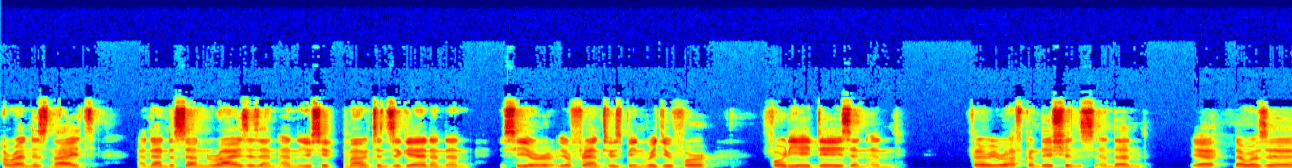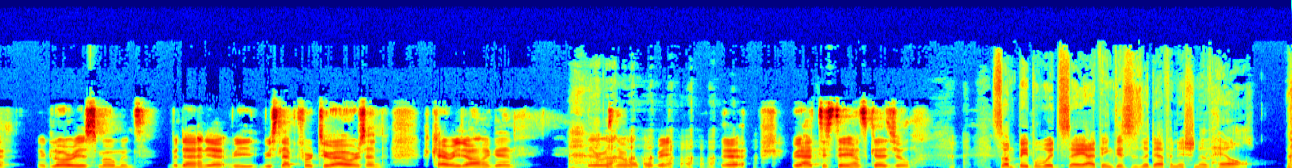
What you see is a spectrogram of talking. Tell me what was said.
horrendous night and then the sun rises and, and you see the mountains again and then you see your, your friend who's been with you for 48 days and, and very rough conditions and then yeah that was a, a glorious moment. But then yeah we, we slept for two hours and carried on again. There was no other way. Yeah we had to stay on schedule. Some people would say i think this is the definition of hell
